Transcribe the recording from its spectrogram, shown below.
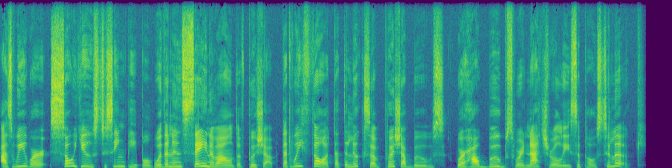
as we were so used to seeing people with an insane amount of push up that we thought that the looks of push up boobs were how boobs were naturally supposed to look.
